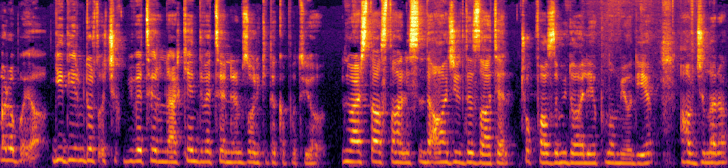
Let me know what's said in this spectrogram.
arabaya 7-24 açık bir veteriner. Kendi veterinerimiz 12'de kapatıyor. Üniversite hastanesinde acilde zaten çok fazla müdahale yapılamıyor diye avcılara.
